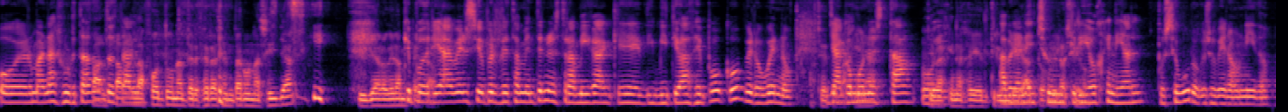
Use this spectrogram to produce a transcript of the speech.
o Hermanas Hurtado Faltaba total. en la foto una tercera sentada en una silla y ya lo hubieran que petado. podría haber sido perfectamente nuestra amiga que dimitió hace poco, pero bueno, Hostia, ¿te ya como no está, te hoy imaginas ahí el triunvirato? habrán hecho un trío genial, pues seguro que se hubiera unido.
